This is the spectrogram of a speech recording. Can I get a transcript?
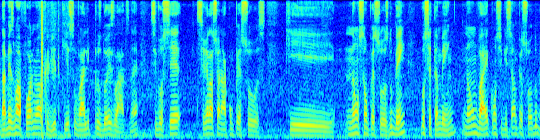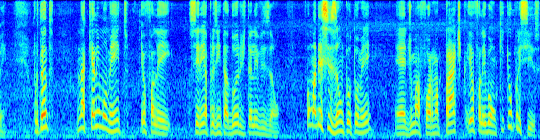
Da mesma forma, eu acredito que isso vale para os dois lados, né? Se você se relacionar com pessoas que não são pessoas do bem, você também não vai conseguir ser uma pessoa do bem. Portanto, naquele momento eu falei, serei apresentador de televisão. Foi uma decisão que eu tomei é, de uma forma prática e eu falei, bom, o que, que eu preciso?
